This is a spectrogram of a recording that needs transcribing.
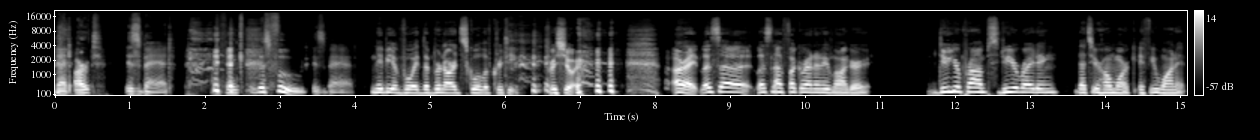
that art is bad i think this food is bad maybe avoid the bernard school of critique for sure all right let's uh let's not fuck around any longer do your prompts, do your writing. That's your homework if you want it.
